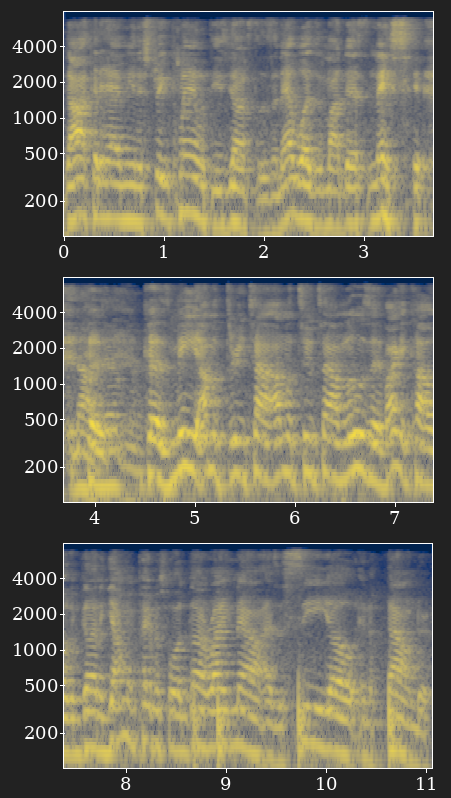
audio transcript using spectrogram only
God could have had me in the street playing with these youngsters, and that wasn't my destination. Because no, me, I'm a three time, I'm a two time loser. If I get caught with a gun, again, I'm on papers for a gun right now as a CEO and a founder.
